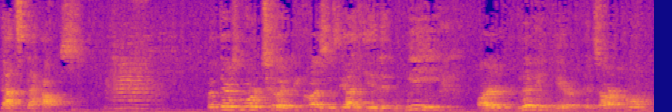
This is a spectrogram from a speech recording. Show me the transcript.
That's the house. But there's more to it because there's the idea that we are living here. It's our home.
